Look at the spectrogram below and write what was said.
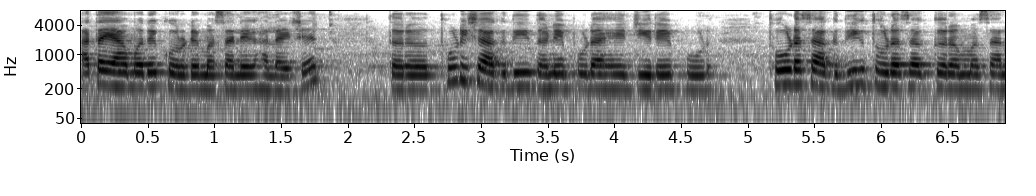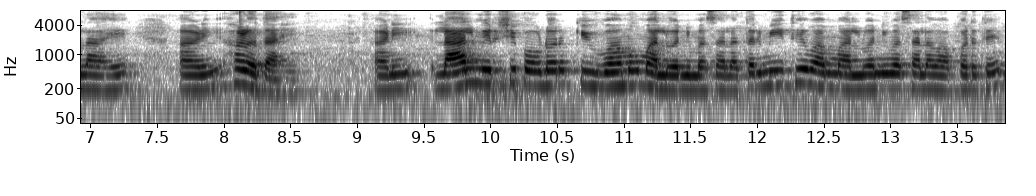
आता यामध्ये कोरडे मसाले घालायचे आहेत. तर थोडीशी अगदी धणेपूड आहे जिरेपूड थोडासा अगदी थोडासा गरम मसाला आहे आणि हळद आहे. आणि लाल मिरची पावडर किंवा मग मालवणी मसाला. तर मी इथे वा मालवणी मसाला वापरते.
